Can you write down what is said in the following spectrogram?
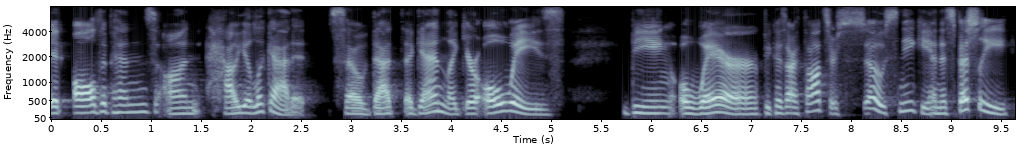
It all depends on how you look at it. So, that again, like you're always being aware because our thoughts are so sneaky, and especially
